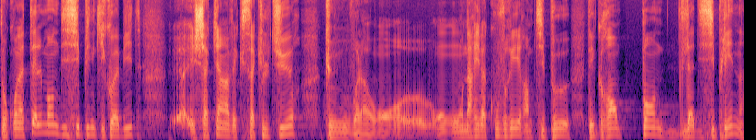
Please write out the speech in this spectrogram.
Donc on a tellement de disciplines qui cohabitent, euh, et chacun avec sa culture, que voilà, on, arrive à couvrir un petit peu des grands pans de la discipline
